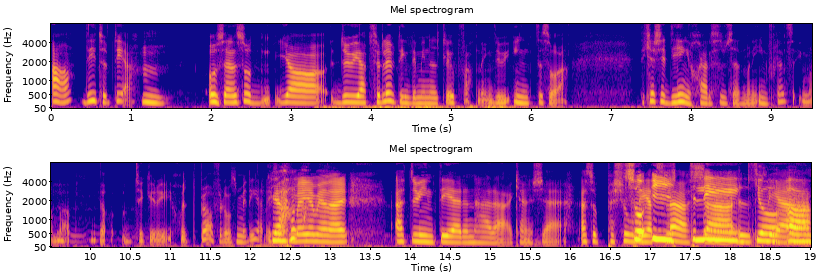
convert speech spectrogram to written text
ja, det är typ det. Mm. Och sen så, ja, du är absolut inte min ytliga uppfattning. Du är inte så det kanske det är ingen skällsord att säga att man är influencer. Man bara, jag tycker det är skitbra för de som är det. Liksom. Ja. Men jag menar att du inte är den här äh, kanske, alltså Så personlighetslösa, ytlig. ytliga Ja,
